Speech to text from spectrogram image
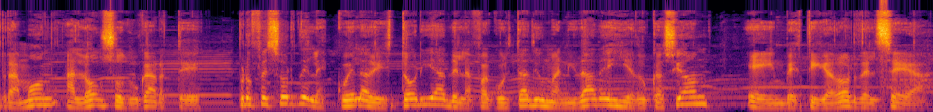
Ramón Alonso Dugarte, profesor de la Escuela de Historia de la Facultad de Humanidades y Educación e investigador del CEA.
